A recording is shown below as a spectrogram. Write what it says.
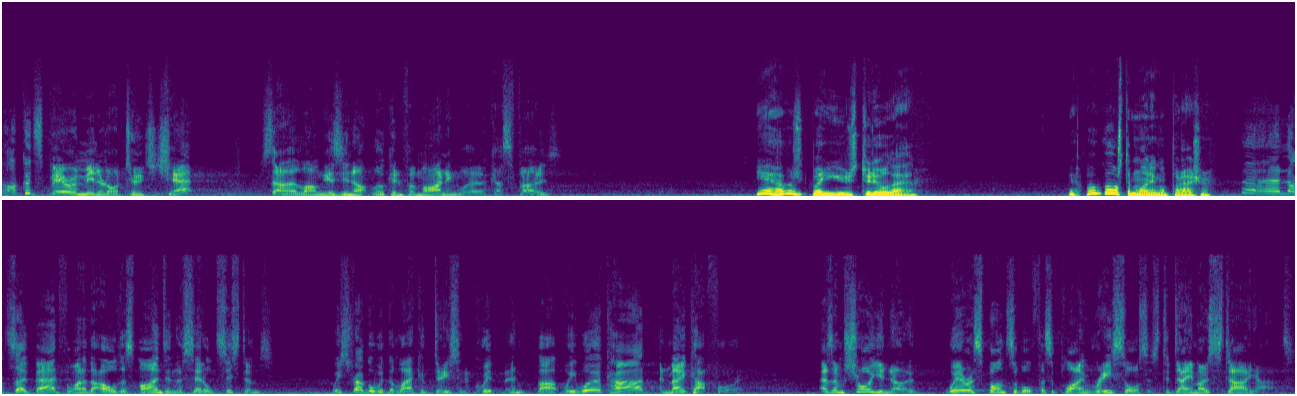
I could spare a minute or two to chat. So long as you're not looking for mining work, I suppose. Yeah, I was I used to do that. Yeah, how goes the mining operation? Uh, not so bad for one of the oldest mines in the settled systems. We struggle with the lack of decent equipment, but we work hard and make up for it. As I'm sure you know, we're responsible for supplying resources to Deimos Star Yards,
